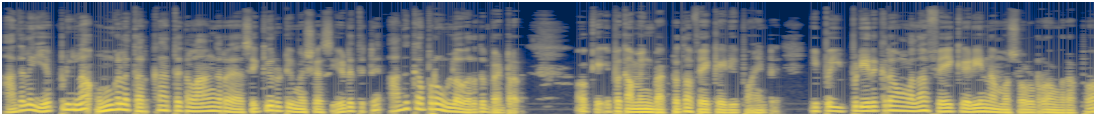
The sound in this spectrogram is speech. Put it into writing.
அதில் எப்படிலாம் உங்களை தற்காத்துக்கலாங்கிற செக்யூரிட்டி மெஷர்ஸ் எடுத்துகிட்டு அதுக்கப்புறம் உள்ளே வர்றது பெட்டர் ஓகே இப்போ கம்மிங் பேக் டு தான் ஃபேக் ஐடி பாயிண்ட்டு இப்போ இப்படி இருக்கிறவங்க தான் ஃபேக் ஐடின்னு நம்ம சொல்கிறோங்கிறப்போ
